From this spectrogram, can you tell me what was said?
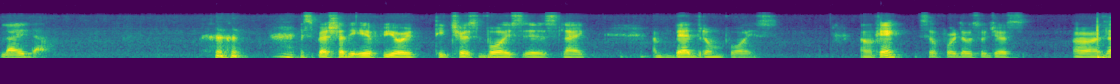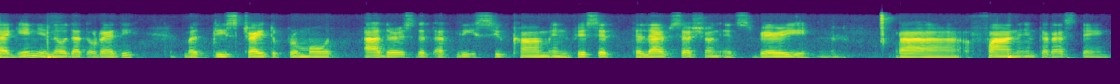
lie down. especially if your teacher's voice is like a bedroom voice. Okay, so for those who just uh, log in, you know that already, but please try to promote others that at least you come and visit the live session. It's very uh, fun, interesting.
